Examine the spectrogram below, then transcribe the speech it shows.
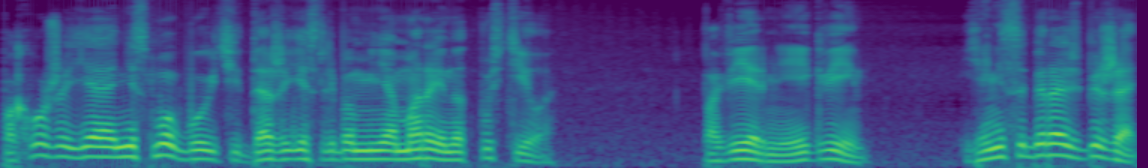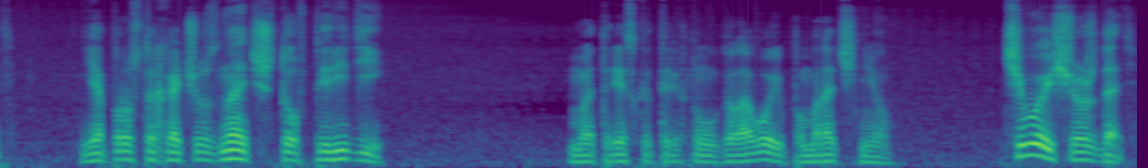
«Похоже, я не смог бы уйти, даже если бы меня Морейн отпустила. Поверь мне, Игвейн, я не собираюсь бежать. Я просто хочу знать, что впереди». Мэтт резко тряхнул головой и помрачнел. «Чего еще ждать?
